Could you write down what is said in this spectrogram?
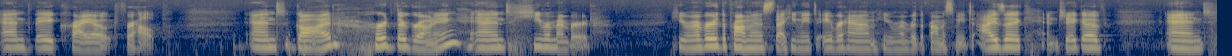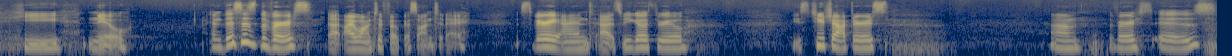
and they cry out for help. And God heard their groaning, and he remembered. He remembered the promise that he made to Abraham, he remembered the promise he made to Isaac and Jacob, and he knew. And this is the verse that I want to focus on today. This very end, as we go through these two chapters, um, the verse is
